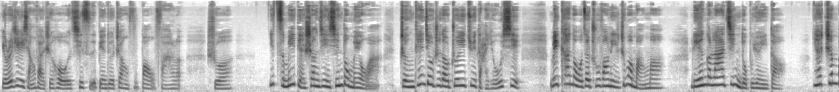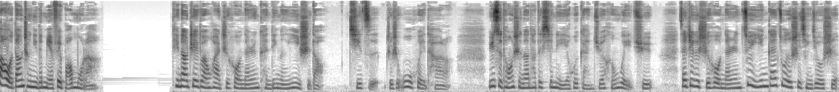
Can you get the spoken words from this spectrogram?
有了这个想法之后，妻子便对丈夫爆发了，说。你怎么一点上进心都没有啊？整天就知道追剧打游戏，没看到我在厨房里这么忙吗？连个垃圾你都不愿意倒，你还真把我当成你的免费保姆了。听到这段话之后，男人肯定能意识到妻子这是误会他了。与此同时呢，他的心里也会感觉很委屈。在这个时候，男人最应该做的事情就是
